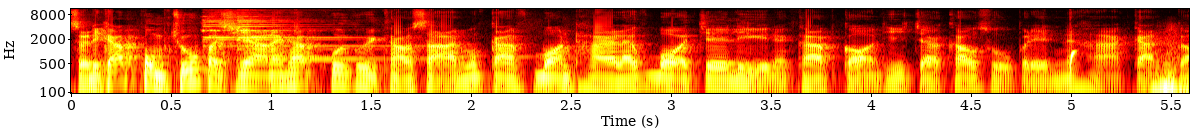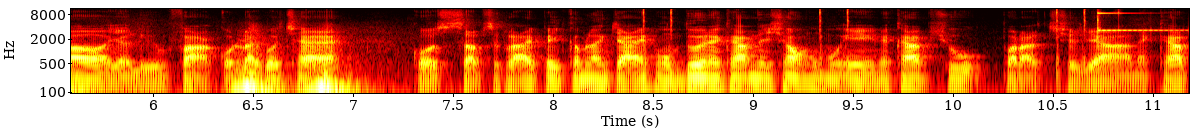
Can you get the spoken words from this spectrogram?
สวัสดีครับ ผมชูปัชญานะครับพูดคุยข่าวสารวงการฟุตบอลไทยและฟุตบอลเจลีนะครับ ก่อนที่จะเข้าสู่ประเด็นเนื้อหากันก็อย่าลืมฝากกดไลค์กดแชร์ กด subscribe เป็นกำลังใจให้ผมด้วยนะครับ ในช่องของผมเองนะครับชูปรัชญานะครับ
